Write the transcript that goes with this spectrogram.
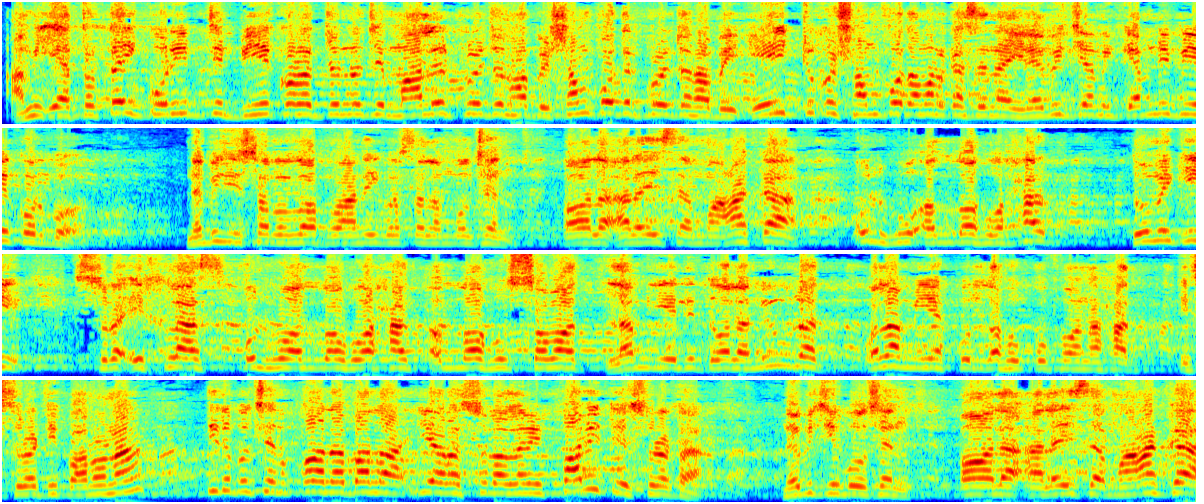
আমি এতটাই গরিব যে বিয়ে করার জন্য যে মালের প্রয়োজন হবে, সম্পদের প্রয়োজন হবে, এইটুকু সম্পদ আমার কাছে নাই। নবীজি, আমি কেমনি বিয়ে করব? নবীজি ওয়াসাল্লাম বলছেন আল্লাহু তুমি কি সূরা ইখলাস কুল পারো না? তিনি বলছেন ক্বালা বালা, ইয়া রাসূলুল্লাহ, আমি পারি তো সূরাটা। নবীজি বলছেন ক্বালা আলাইসা মাআকা,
